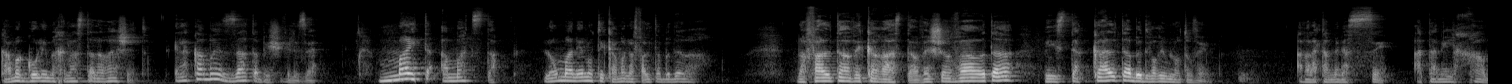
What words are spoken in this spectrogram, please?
כמה גולים הכנסת לרשת, אלא כמה הזעת בשביל זה. מה התאמצת? לא מעניין אותי כמה נפלת בדרך. נפלת וקרסת ושברת והסתכלת בדברים לא טובים. אבל אתה מנסה, אתה נלחם,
